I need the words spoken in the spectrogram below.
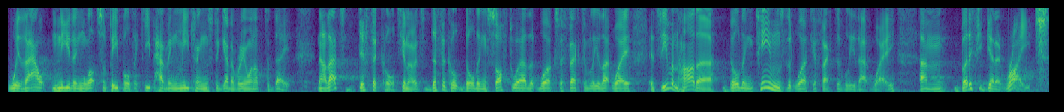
without needing lots of people to keep having meetings to get everyone up to date. Now, that's difficult. You know, it's difficult building software that works effectively that way. It's even harder building teams that work effectively that way. Um, but if you get it right,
